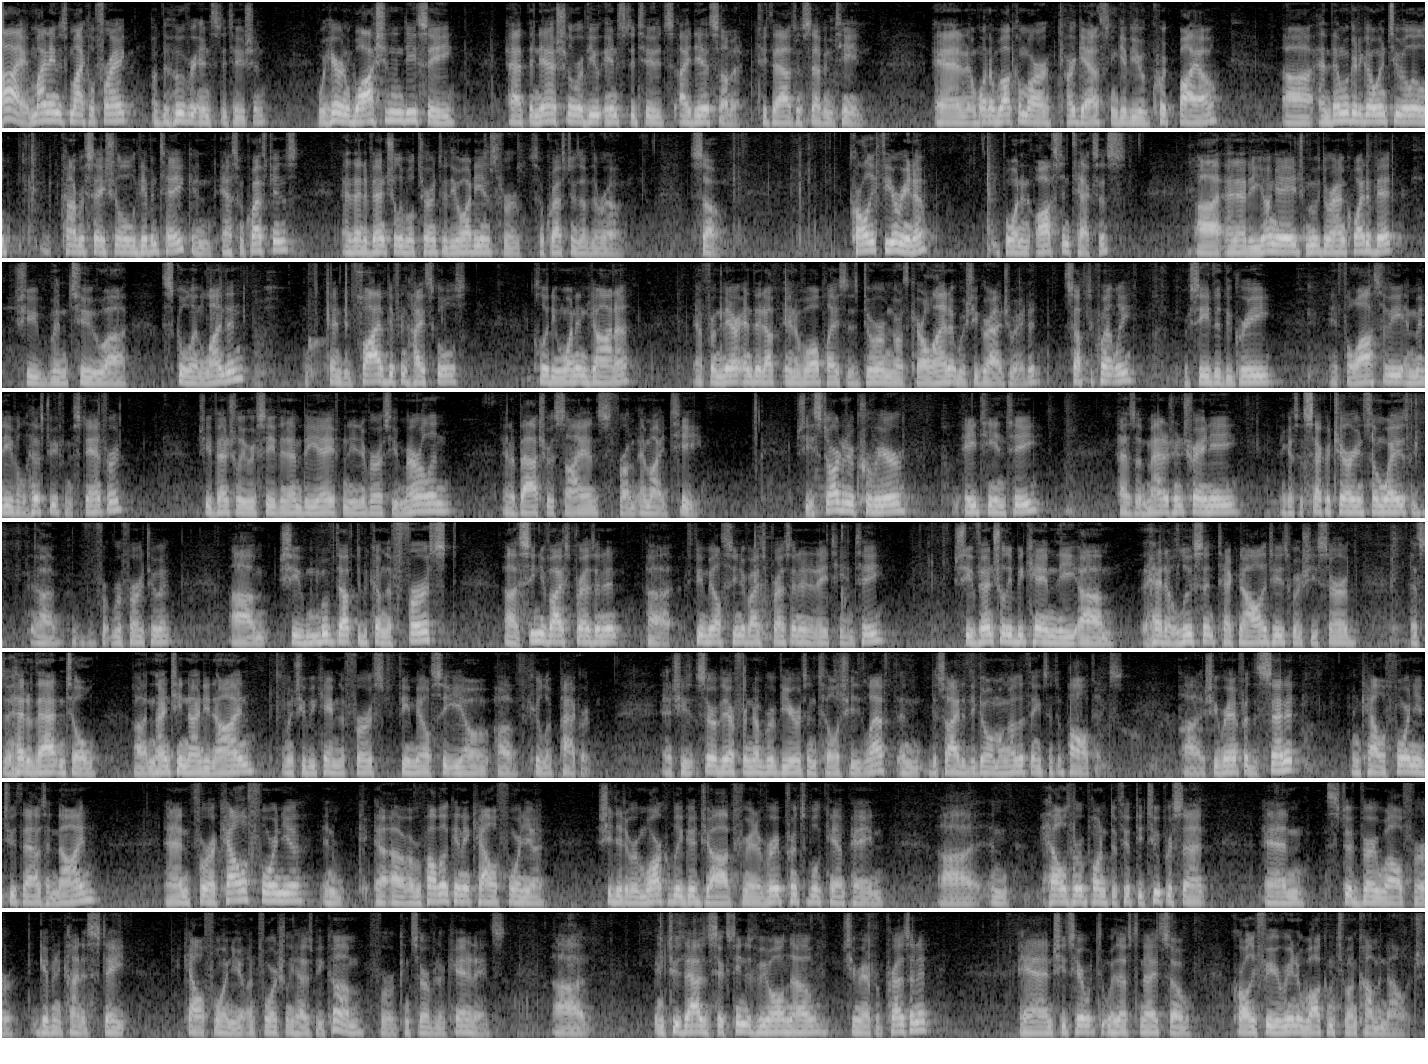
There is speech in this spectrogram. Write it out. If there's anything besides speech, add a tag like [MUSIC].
Hi, my name is Michael Franc of the Hoover Institution. We're here in Washington, D.C. at the National Review Institute's Idea Summit 2017. And I want to welcome our, our guests and give you a quick bio. Uh, and then we're going to go into a little conversation, a little give and take, and ask some questions. And then eventually we'll turn to the audience for some questions of their own. So, Carly Fiorina, born in Austin, Texas, uh, and at a young age moved around quite a bit. She went to uh, school in London, attended five different high schools, including one in Ghana, and from there ended up in, of all places, Durham, North Carolina, where she graduated. Subsequently, received a degree in philosophy and medieval history from Stanford. She eventually received an MBA from the University of Maryland and a Bachelor of Science from MIT. She started her career at AT&T as a management trainee, I guess a secretary in some ways, we uh, refer to it. Um, she moved up to become the first uh, senior vice president, uh, female senior vice president at AT&T. She eventually became the um, head of Lucent Technologies, where she served as the head of that until uh, 1999, when she became the first female CEO of Hewlett Packard. And she served there for a number of years until she left and decided to go, among other things, into politics. Uh, she ran for the Senate in California in 2009. And for a California, in, uh, a Republican in California, she did a remarkably good job. She ran a very principled campaign uh, and held her opponent to 52% and stood very well for given kind of state California unfortunately has become for conservative candidates. Uh, in 2016, as we all know, she ran for president, and she's here with, with us tonight. So, Carly Fiorina, welcome to Uncommon Knowledge.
